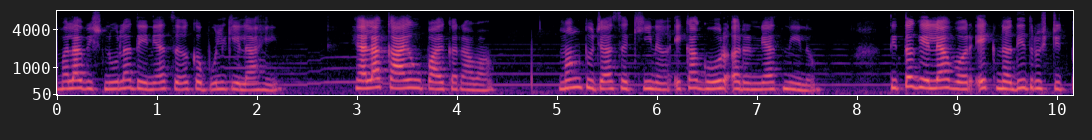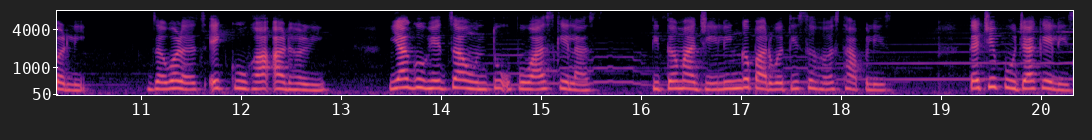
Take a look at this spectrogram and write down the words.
मला विष्णूला देण्याचं कबूल केलं आहे. ह्याला काय उपाय करावा मग तुझ्या सखीनं एका घोर अरण्यात नेलं. तिथं गेल्यावर एक नदी दृष्टीत पडली. जवळच एक गुहा आढळली. या गुहेत जाऊन तू उपवास केलास. तिथं माझी लिंग पार्वतीसह स्थापलीस. त्याची पूजा केलीस.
